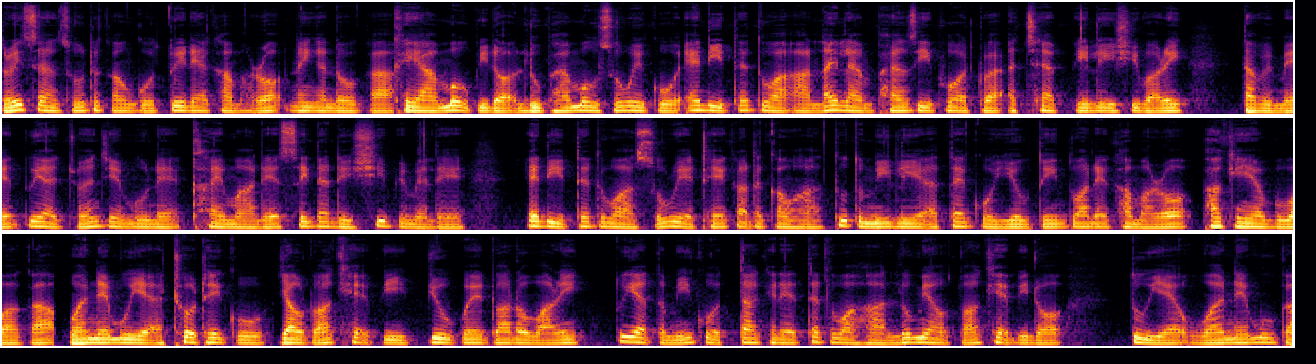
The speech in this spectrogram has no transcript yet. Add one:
ဒရိษံဆိုးတကောင်ကိုတွေ့တဲ့အခါမှာတော့နိုင်ငံတော်ကခရာမှုတ်ပြီးတော့လူဖမ်းမှုဆိုးဝေကိုအဲ့ဒီတက်တော်အားလိုက်လံဖမ်းဆီးဖို့အတွက်အချက်ပေးလေးရှိပါရီဒါပေမဲ့သူ့ရဲ့ကျွမ်းကျင်မှုနဲ့ခိုင်မာတဲ့စိတ်ဓာတ်တွေရှိပေမဲ့လည်း အဲ့ဒီတက်တော်ဆိုးရဲ့ထဲကတကောင်ဟာသူ့သမီးလေးရဲ့အသက်ကိုရုပ်သိမ်းသွားတဲ့အခါမှာတော့ဖခင်ရဲ့ဘဝကဝမ်းနည်းမှုရဲ့အထွတ်ထိပ်ကိုရောက်သွားခဲ့ပြီးပြိုကွဲသွားတော့ပါရီသူ့ရဲ့သမီးကိုတတ်ခဲ့တဲ့တက်တော်ဟာလွတ်မြောက်သွားခဲ့ပြီးတော့သူ့ရဲ့ဝမ်းနည်းမှုက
